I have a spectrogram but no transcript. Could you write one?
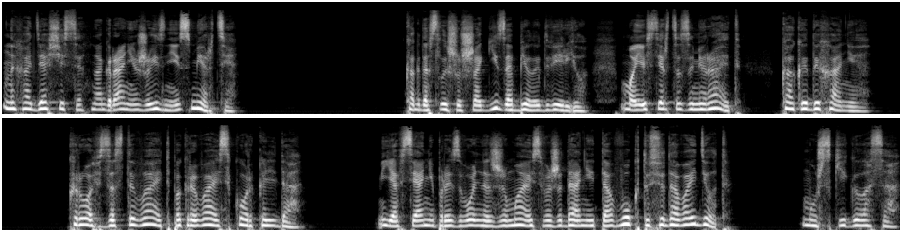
находящейся на грани жизни и смерти. Когда слышу шаги за белой дверью, мое сердце замирает, как и дыхание. Кровь застывает, покрываясь коркой льда. Я вся непроизвольно сжимаюсь в ожидании того, кто сюда войдет. Мужские голоса.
